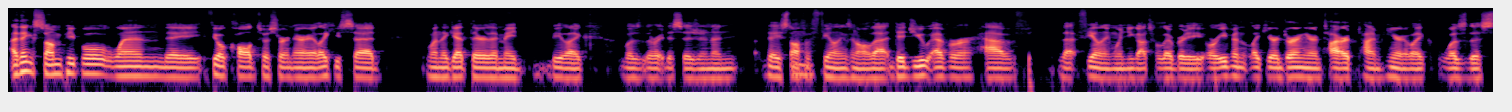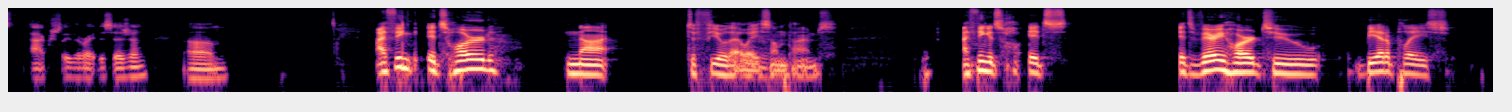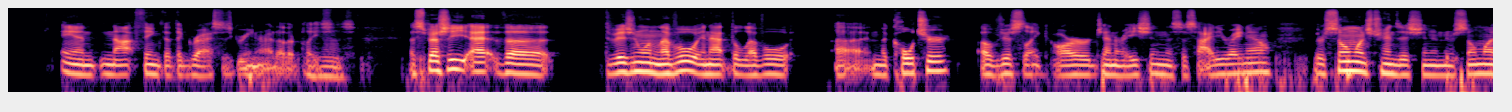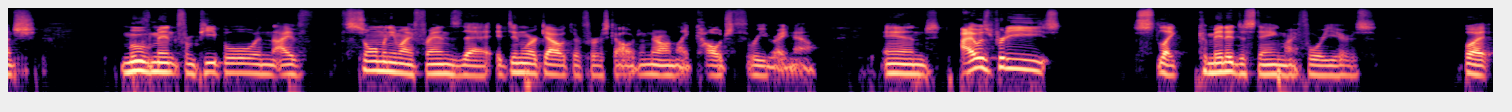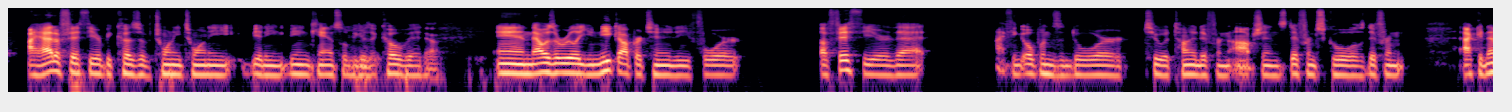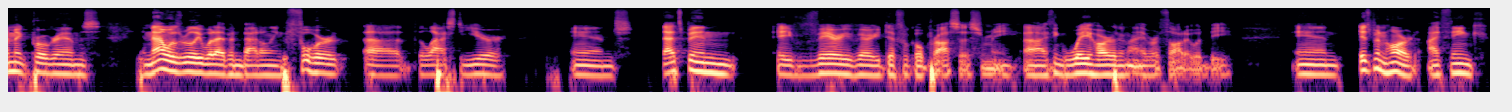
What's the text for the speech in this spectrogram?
I think some people, when they feel called to a certain area, like you said, when they get there, they may be like, "Was it the right decision?" And based off Mm. of feelings and all that. Did you ever have that feeling when you got to Liberty, or even like your during your entire time here? Like, was this actually the right decision? Um, I think it's hard not to feel that way Mhm. sometimes. I think it's it's it's very hard to be at a place and not think that the grass is greener at other places, especially at the Division One level and at the level uh, and the culture of just like our generation, the society right now. There's so much transition and there's so much movement from people, and I've so many of my friends that it didn't work out with their first college and they're on like college three right now. And I was pretty like committed to staying my four years, but I had a fifth year because of 2020 being being canceled because of COVID. Yeah. And that was a really unique opportunity for a fifth year that I think opens the door to a ton of different options, different schools, different academic programs. And that was really what I've been battling for uh, the last year. And that's been a very, very difficult process for me. Uh, I think way harder than I ever thought it would be. And it's been hard. I think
